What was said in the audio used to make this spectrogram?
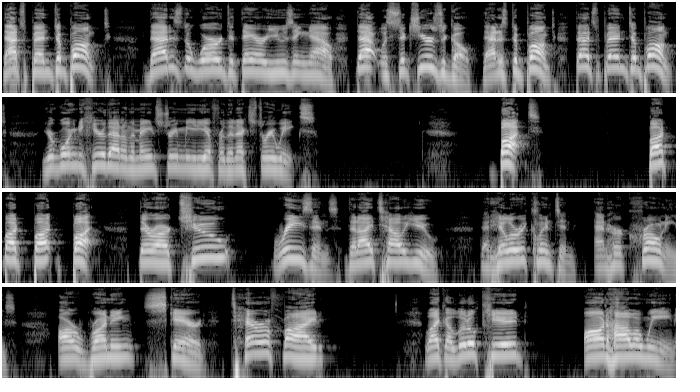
That's been debunked. That is the word that they are using now. That was six years ago. That is debunked. That's been debunked. You're going to hear that on the mainstream media for the next three weeks. But, but, but, but, but, there are two reasons that I tell you that Hillary Clinton and her cronies are running scared, terrified, like a little kid on Halloween.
